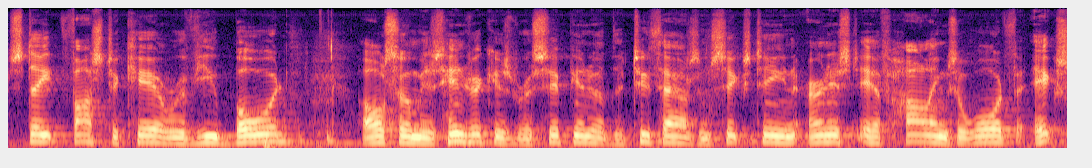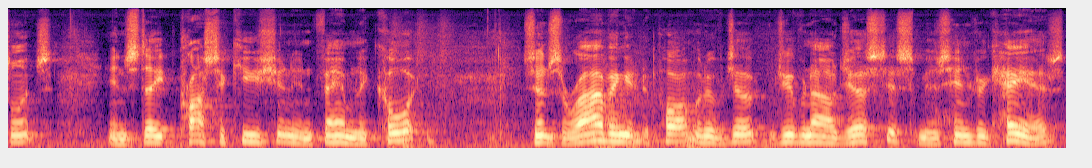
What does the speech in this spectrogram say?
State Foster Care Review Board. Also, Ms. Hendrick is recipient of the 2016 Ernest F. Hollings Award for Excellence in State Prosecution in Family Court. Since arriving at Department of Ju Juvenile Justice, Ms. Hendrick has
